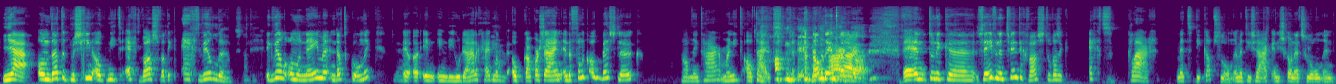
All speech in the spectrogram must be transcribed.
Ja, omdat het misschien ook niet echt was wat ik echt wilde. Ik wilde ondernemen en dat kon ik. Ja. eh, In, in die hoedanigheid, maar Ja. ook kapper zijn. En dat vond ik ook best leuk. Hand in het haar, maar niet altijd. Hand in het haar, haar. ja. En toen ik eh 27 was, toen was ik echt klaar met die kapsalon en met die zaak en die schoonheidssalon. En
